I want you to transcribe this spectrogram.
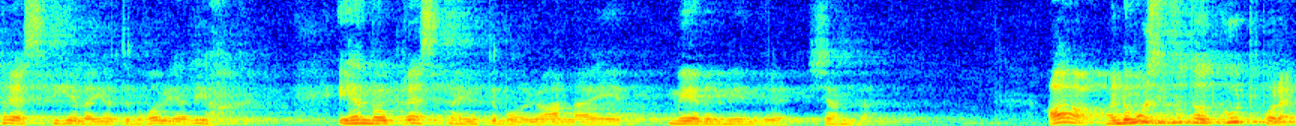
präst i hela Göteborg. Eller jag en av prästerna i Göteborg och alla är mer eller mindre kända. Ah, ja, men då måste vi få ta ett kort på det.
